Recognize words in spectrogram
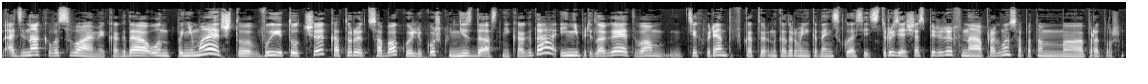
одинаково с вами, когда он понимает, что вы тот человек, который эту собаку или кошку не сдаст никогда и не предлагает вам тех вариантов, на которые вы никогда не согласитесь. Друзья, сейчас перерыв на прогноз, а потом продолжим.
